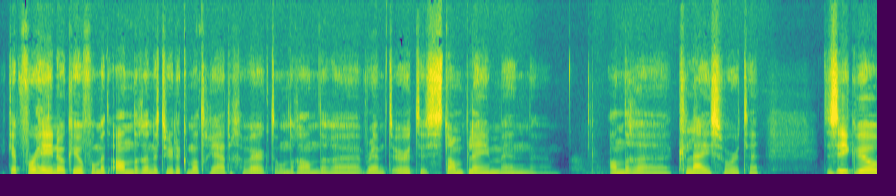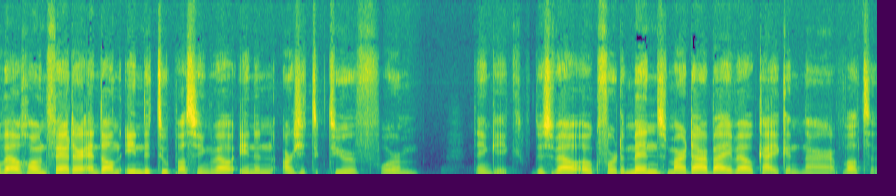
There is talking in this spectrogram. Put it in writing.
Ik heb voorheen ook heel veel met andere natuurlijke materialen gewerkt, onder andere rammed earth, dus stampleem en eh, andere kleisoorten. Dus ik wil wel gewoon verder en dan in de toepassing wel in een architectuurvorm, denk ik. Dus wel ook voor de mens, maar daarbij wel kijkend naar wat,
